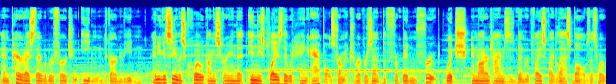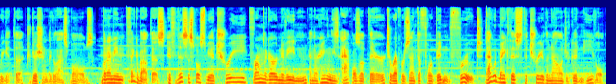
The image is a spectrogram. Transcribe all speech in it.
And paradise there would refer to Eden, the Garden of Eden. And you can see in this quote on the screen that in these plays they would hang apples from it to represent the forbidden fruit, which in modern times has been replaced by glass bulbs. That's where we get the tradition of the glass bulbs. But I mean, think about this. If this is supposed to be a tree from the Garden of Eden and they're hanging these apples up there to represent the forbidden fruit, that would make this the tree of the knowledge of good and evil,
